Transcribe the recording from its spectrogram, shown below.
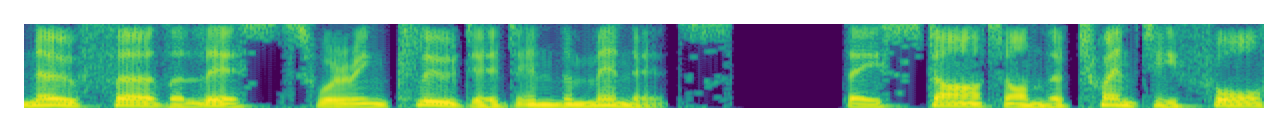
No further lists were included in the minutes. They start on 24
